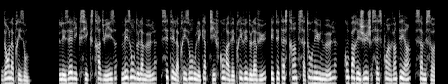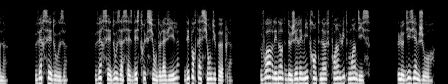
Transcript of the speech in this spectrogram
Dans la prison. Les LXX traduisent Maison de la Meule, c'était la prison où les captifs qu'on avait privés de la vue étaient astreintes à tourner une meule, comparé Juge 16.21, Samson. Verset 12. Verset 12 à 16 Destruction de la ville, déportation du peuple. Voir les notes de Jérémie 39.8-10. Le dixième jour.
